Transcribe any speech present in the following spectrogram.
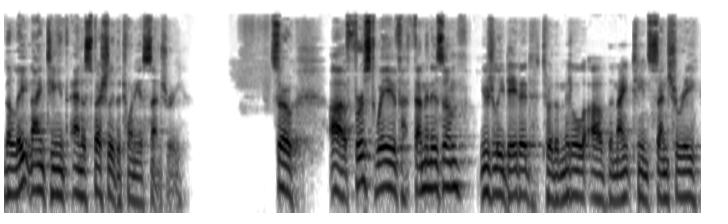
the late 19th and especially the 20th century. So, uh, first wave feminism, usually dated to the middle of the 19th century,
